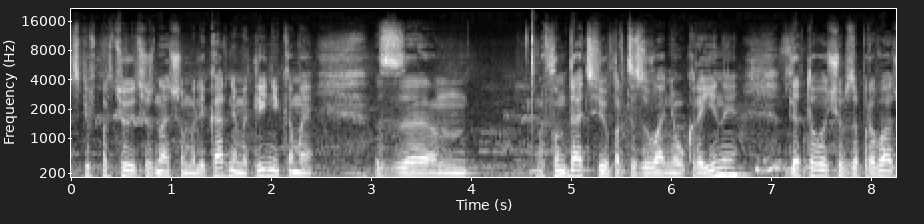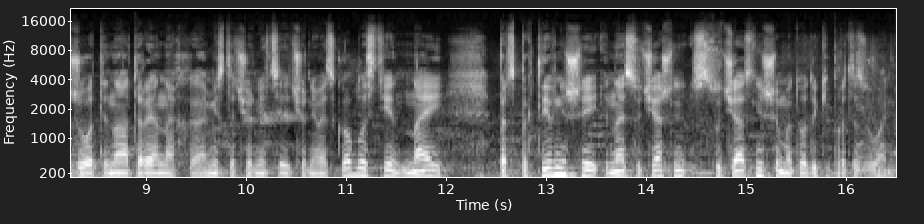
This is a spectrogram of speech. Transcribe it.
співпрацюючи з нашими лікарнями, клініками, з фундацією партизування України для того, щоб запроваджувати на теренах е, міста Чернівці Чернівецької області найперспективніші і найсучасніші методики протезування.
